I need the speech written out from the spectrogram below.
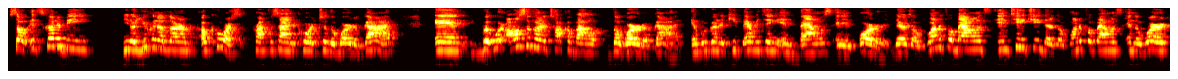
So it's going to be, you know, you're going to learn, of course, prophesying according to the word of God. And but we're also going to talk about the word of God and we're going to keep everything in balance and in order. There's a wonderful balance in teaching, there's a wonderful balance in the word,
